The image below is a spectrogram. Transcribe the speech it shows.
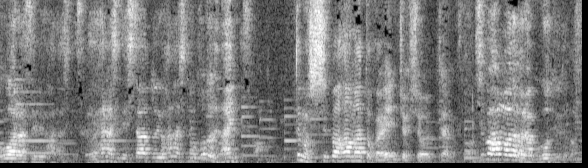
終わらせる話ですか？ええ話でしたという話のことでないんですか？でも芝浜とか延長しようって言ってますか？芝浜はだから落語って言ってます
